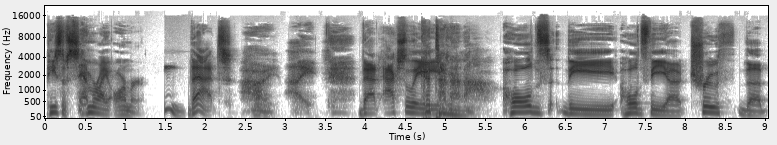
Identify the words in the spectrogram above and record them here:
piece of samurai armor that Hi. hi that actually Katana. holds the holds the uh, truth, the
